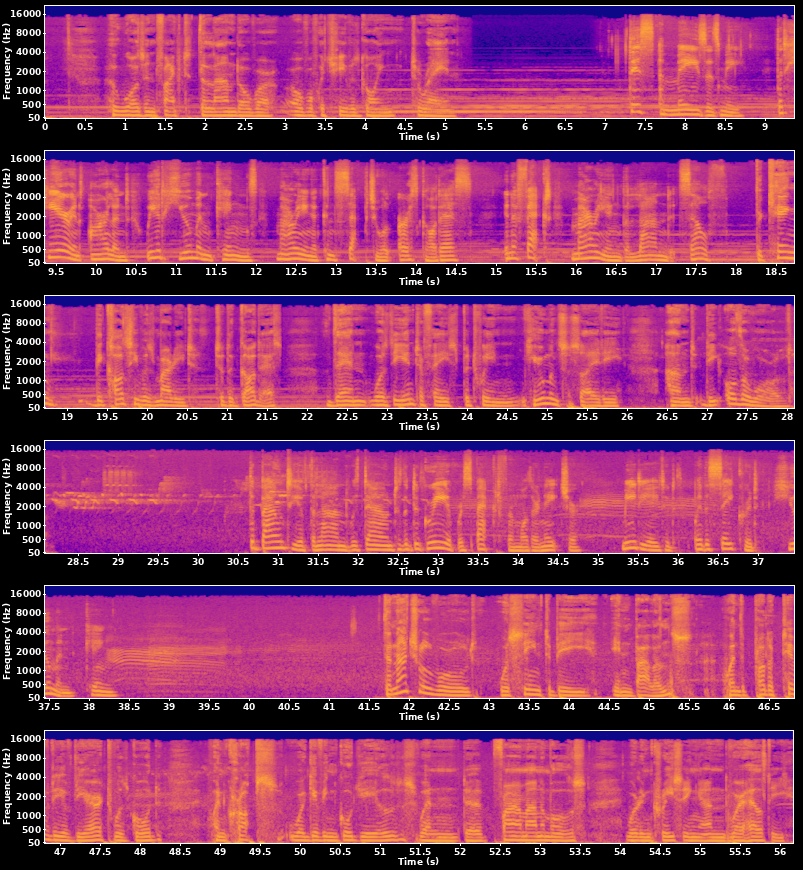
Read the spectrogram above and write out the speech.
who was in fact the land over, over which he was going to reign. This amazes me that here in Ireland we had human kings marrying a conceptual earth goddess, in effect, marrying the land itself. The king, because he was married to the goddess, then was the interface between human society and the other world. The bounty of the land was down to the degree of respect for Mother Nature, mediated by the sacred human king. The natural world was seen to be in balance when the productivity of the earth was good, when crops were giving good yields, when the farm animals were increasing and were healthy.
